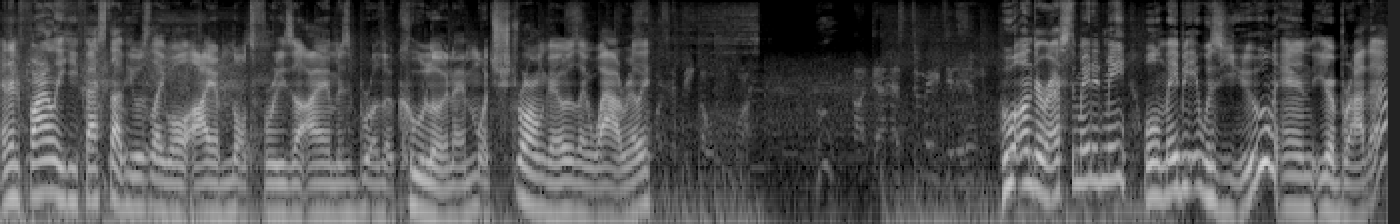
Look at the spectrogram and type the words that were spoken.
and then finally he fessed up. He was like, well, I am not Frieza. I am his brother Cooler, and I'm much stronger. It was like, wow, really? Who underestimated? Who underestimated me? Well, maybe it was you and your brother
